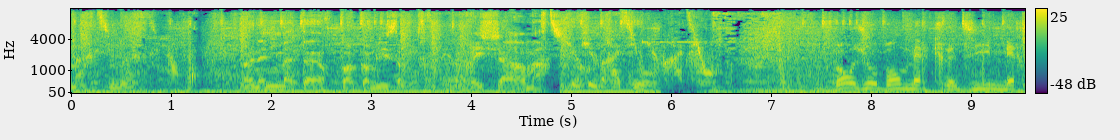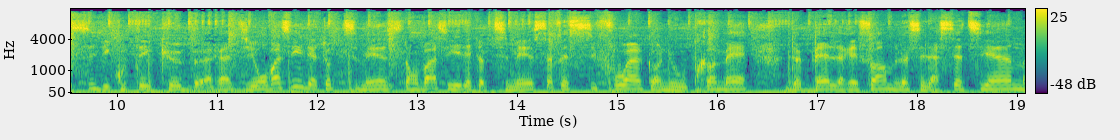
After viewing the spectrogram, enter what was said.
Martino. Un animateur pas comme les autres. Richard Martineau. Cube Radio. Bonjour, bon mercredi. Merci d'écouter Cube Radio. On va essayer d'être optimiste. On va essayer d'être optimiste. Ça fait six fois qu'on nous promet de belles réformes. Là, c'est la septième.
